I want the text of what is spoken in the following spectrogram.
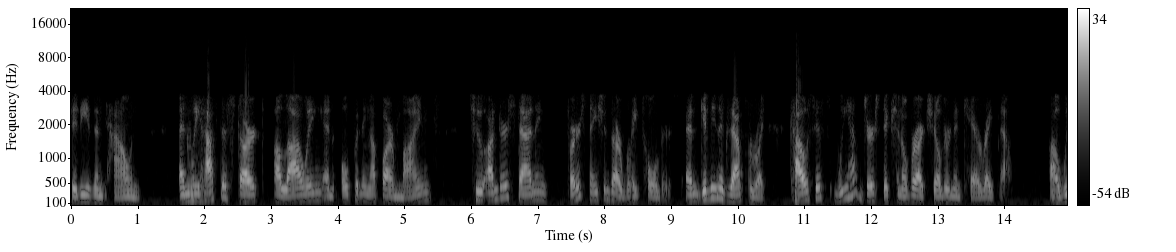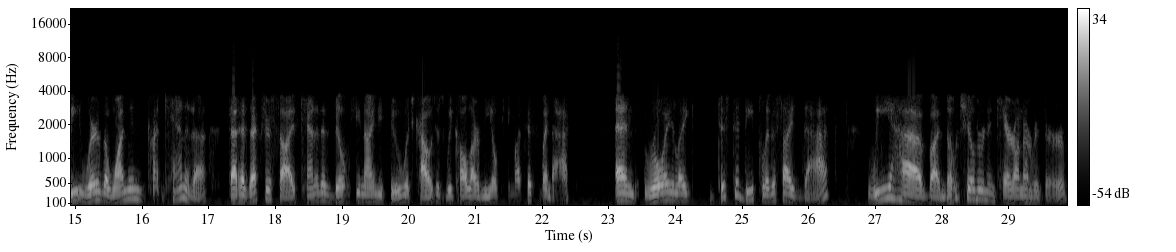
cities and towns and we have to start allowing and opening up our minds to understanding First Nations are rights holders. And you an example, Roy. Cowessess, we have jurisdiction over our children in care right now. Uh, we, we're the one in Canada that has exercised Canada's Bill C-92, which Cowessess we call our Miyo Pimatisowin Act. And Roy, like, just to depoliticize that, we have uh, no children in care on our reserve.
